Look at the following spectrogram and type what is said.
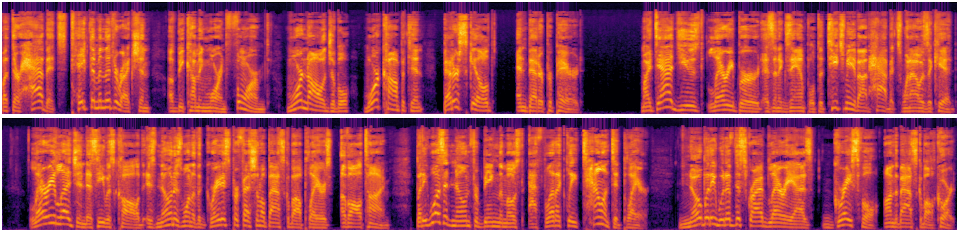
but their habits take them in the direction of becoming more informed, more knowledgeable, more competent, better skilled, and better prepared. My dad used Larry Bird as an example to teach me about habits when I was a kid. Larry Legend, as he was called, is known as one of the greatest professional basketball players of all time, but he wasn't known for being the most athletically talented player. Nobody would have described Larry as graceful on the basketball court.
